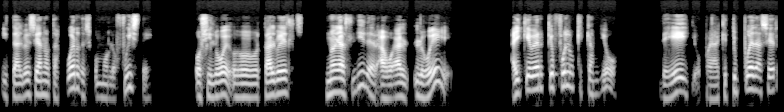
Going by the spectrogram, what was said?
y tal vez ya no te acuerdes cómo lo fuiste, o si lo, o tal vez no eras líder, ahora lo eres. Hay que ver qué fue lo que cambió de ello para que tú puedas ser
